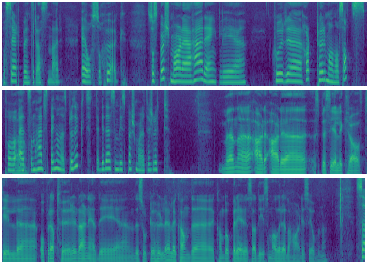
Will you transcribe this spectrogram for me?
basert på interessen der, er også høy. Så spørsmålet her er egentlig eh, hvor eh, hardt tør man å satse på Ja. et sånn her spennende produkt? Det blir det som blir spørsmålet til slutt. Men eh, er, det, er det spesielle krav til uh, operatører der nede i uh, det sorte hullet, eller kan det, kan det opereres av de som allerede har disse jobbene? Så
